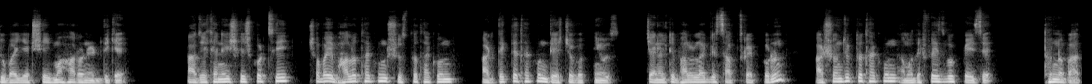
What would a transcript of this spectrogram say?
দুবাইয়ের সেই মহারণের দিকে। আজ এখানেই শেষ করছি। সবাই ভালো থাকুন, সুস্থ থাকুন, আর দেখতে থাকুন দেশজগৎ নিউজ। চ্যানেলটি ভালো লাগলে সাবস্ক্রাইব করুন, আর সংযুক্ত থাকুন আমাদের ফেসবুক পেজে ধন্যবাদ।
